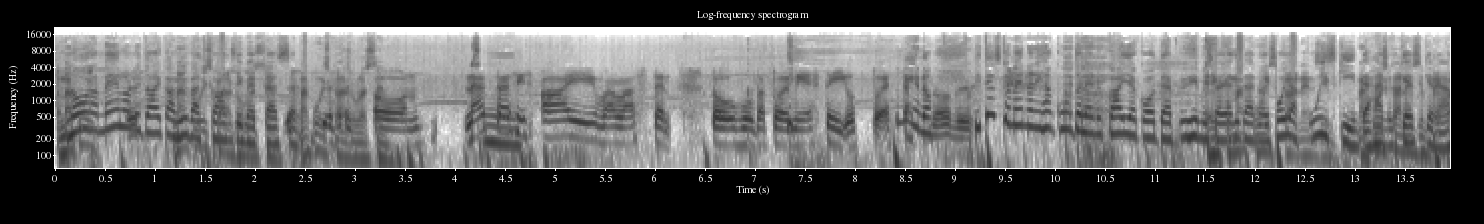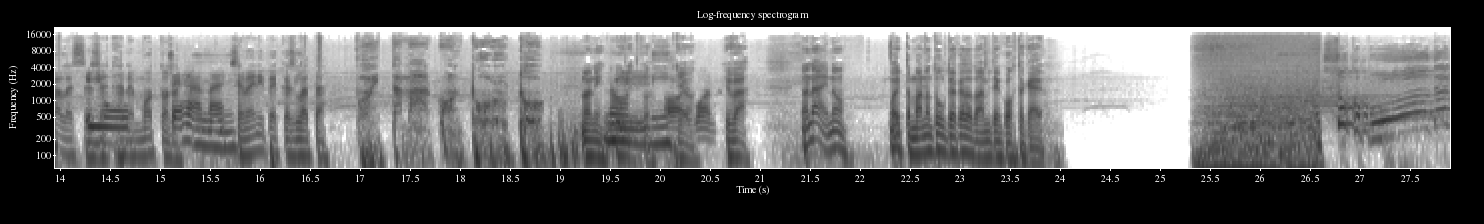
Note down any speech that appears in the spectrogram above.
No mä Noora, kui- meillä on nyt aika mä hyvät kuiskaan kantimet tässä. Mä kuiskaan sulle sen. on. Näyttää mm. siis aivan lasten touhulta toi miesten juttu, että Niin no, No niin. pitäisikö mennä ihan kuuntelemaan nyt Kaija Koota ja pyhimistä ja mä jätetään noin kuiskaan pojat kuiskiin mä tähän nyt kuiskaan ensin keskenään. Pekalle se, se Juu, hänen mottonsa. Se meni Pekka sillä, että voittamaan on tultu. No niin, No kuulitko? niin. Joo, Aivan. hyvä. No näin on. Voittamaan on tultu ja katsotaan, miten kohta käy. Sukupuolten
